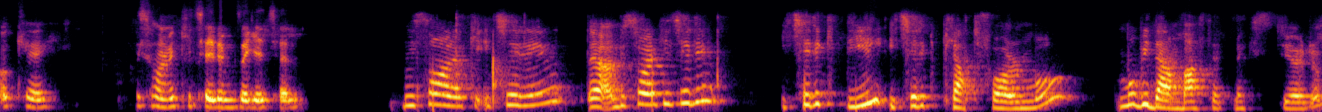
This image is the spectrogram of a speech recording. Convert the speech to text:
Okey. Bir sonraki içeriğimize geçelim. Bir sonraki içeriğim, yani bir sonraki içeriğim içerik değil, içerik platformu. Mubi'den bahsetmek istiyorum.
